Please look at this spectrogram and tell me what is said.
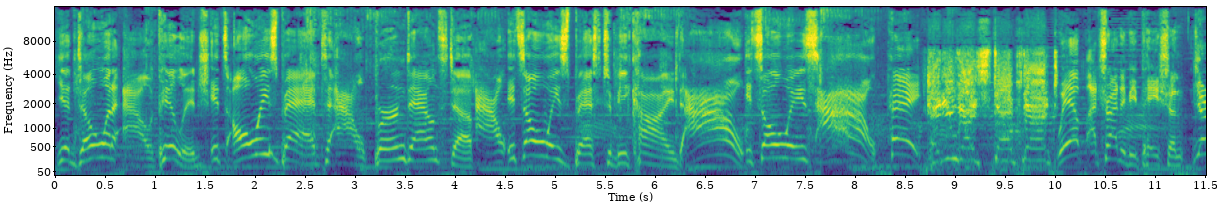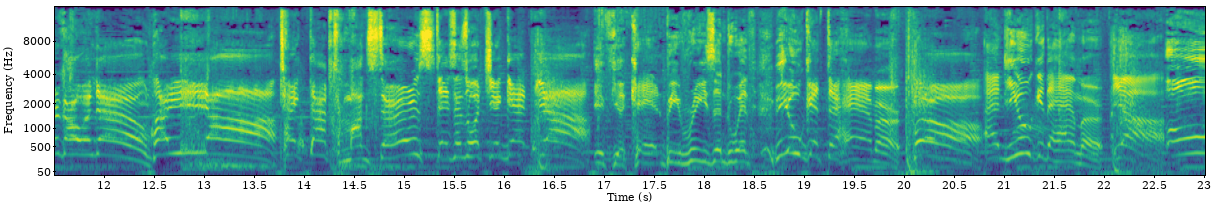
You don't want to, ow, pillage. It's always bad to, ow, burn down stuff. Ow. It's always best to be kind. Ow. It's always, ow. Hey. Can you guys stop that? Well, I try to be patient. You're going down! Hiya! Take that, monsters! This is what you get, yeah! If you can't be reasoned with, You get the hammer! Ah! and you get the hammer. Yeah! Oh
